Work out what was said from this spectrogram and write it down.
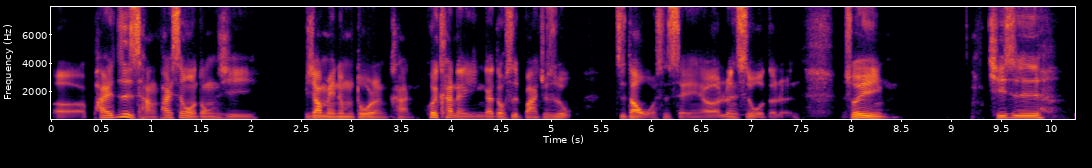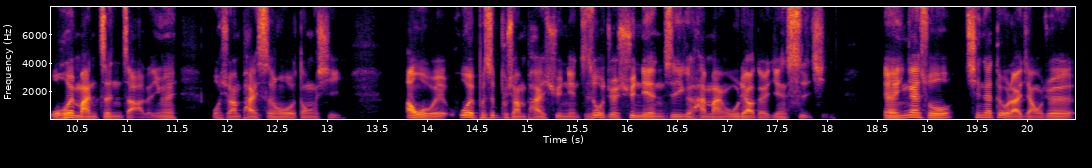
呃，拍日常、拍生活东西比较没那么多人看，会看的应该都是本来就是知道我是谁，呃，认识我的人。所以其实我会蛮挣扎的，因为我喜欢拍生活的东西啊。我我也不是不喜欢拍训练，只是我觉得训练是一个还蛮无聊的一件事情。呃，应该说现在对我来讲，我觉得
